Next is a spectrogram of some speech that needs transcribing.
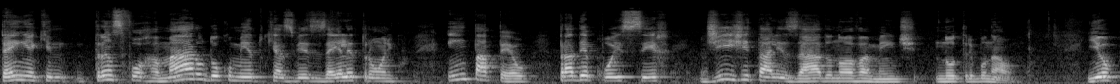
tenha que transformar o documento, que às vezes é eletrônico, em papel, para depois ser digitalizado novamente no tribunal. E eu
